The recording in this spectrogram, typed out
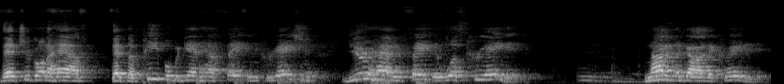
that you're going to have, that the people begin to have faith in creation, you're having faith in what's created, not in the God that created it.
